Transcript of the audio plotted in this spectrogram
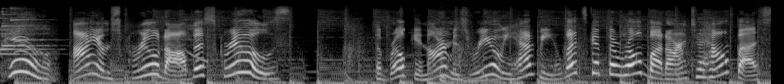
Phew! I unscrewed all the screws. The broken arm is really heavy. Let's get the robot arm to help us.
